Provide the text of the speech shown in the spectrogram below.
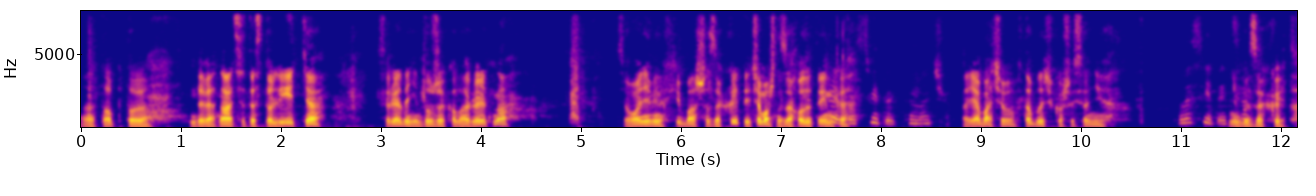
Е, Тобто 19 століття, всередині дуже колоритно. Сьогодні він хіба що закритий, чи можна заходити, Інка? Світло, світиться ночі. А я бачив в табличку, що сьогодні Але світиться. ніби закрито.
